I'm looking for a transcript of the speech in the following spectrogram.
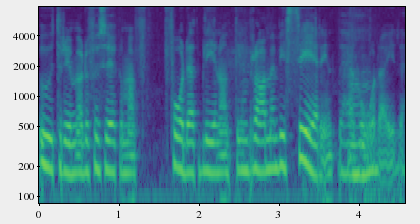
utrymme och då försöker man få det att bli någonting bra men vi ser inte det här mm. goda i det.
